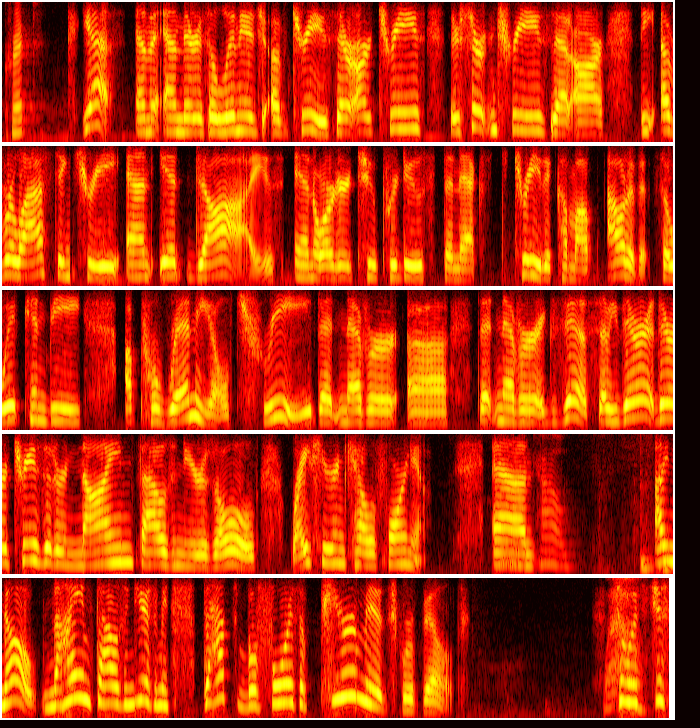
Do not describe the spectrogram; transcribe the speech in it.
correct? Yes, and and there's a lineage of trees. There are trees. There's certain trees that are the everlasting tree, and it dies in order to produce the next tree to come up out of it. So it can be a perennial tree that never uh, that never exists. I mean, there there are trees that are nine thousand years old right here in California, and. How? I know, 9,000 years. I mean, that's before the pyramids were built. Wow. So it's just,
